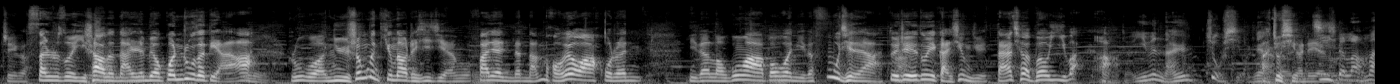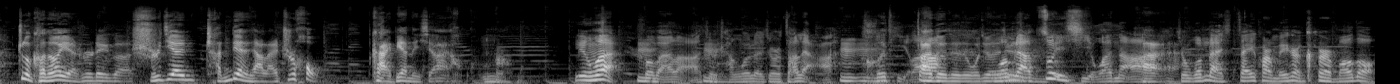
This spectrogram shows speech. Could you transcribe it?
这个三十岁以上的男人比较关注的点啊。嗯如果女生们听到这期节目，发现你的男朋友啊，或者你你的老公啊，包括你的父亲啊，对这些东西感兴趣，大家千万不要意外啊。因为男人就喜欢这样，啊就喜欢这样机械浪漫。这可能也是这个时间沉淀下来之后改变的一些爱好。嗯啊，另外嗯说白了啊，嗯就是常规类，就是咱俩啊合体了啊，对对对，我觉得我们俩最喜欢的啊就是我们俩在一块儿没事儿嗑着毛豆，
